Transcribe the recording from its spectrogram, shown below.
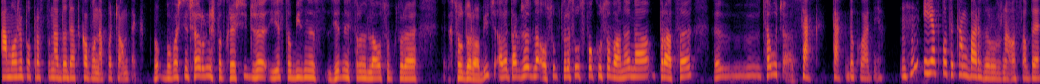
a może po prostu na dodatkowo na początek. Bo, bo właśnie trzeba również podkreślić, że jest to biznes z jednej strony dla osób, które chcą dorobić, ale także dla osób, które są sfokusowane na pracę e, cały czas. Tak, tak, dokładnie. Mhm. I ja spotykam bardzo różne osoby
